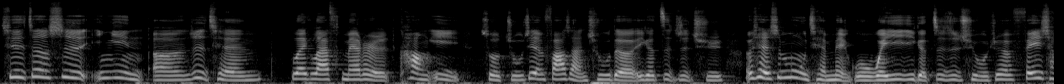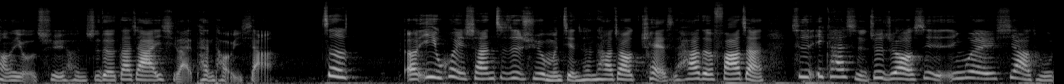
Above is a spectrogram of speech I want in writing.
其实这是因应呃日前 Black Lives Matter 抗议所逐渐发展出的一个自治区，而且是目前美国唯一一个自治区，我觉得非常的有趣，很值得大家一起来探讨一下。这呃议会山自治区，我们简称它叫 Chess，它的发展其实一开始最主要是因为西雅图，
